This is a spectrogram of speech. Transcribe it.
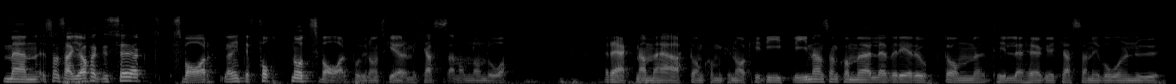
Men som sagt, jag har faktiskt sökt svar. Jag har inte fått något svar på hur de ska göra med kassan. Om de då Räkna med att de kommer kunna ha kreditlinan som kommer leverera upp dem till högre kassanivåer nu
